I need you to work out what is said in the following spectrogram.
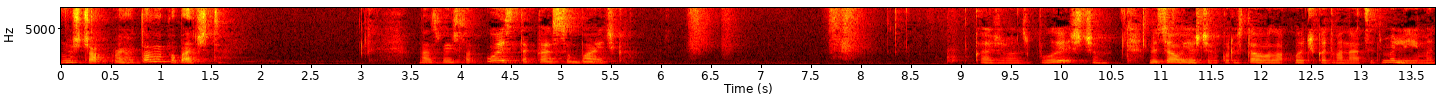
Ну що, ви готові побачити? У нас вийшла ось така собачка. Покажу вам зближче. Для цього я ще використовувала очка 12 мм.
